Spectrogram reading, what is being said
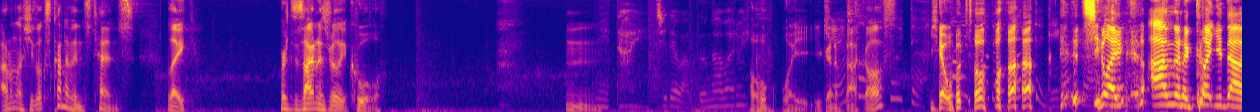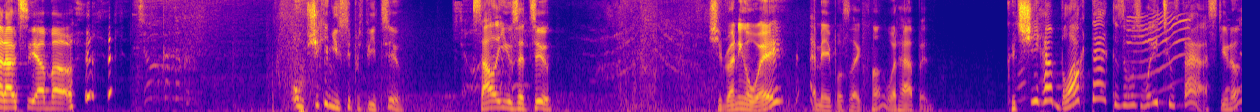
I don't know. She looks kind of intense. Like, her design is really cool. Hmm. Oh, wait, you're gonna back off? Yeah, what the fuck? she like, I'm gonna cut you down, FCMO. oh, she can use super speed too. Sally used it too. She running away? And Maple's like, huh, what happened? Could she have blocked that? Because it was way too fast, you know?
